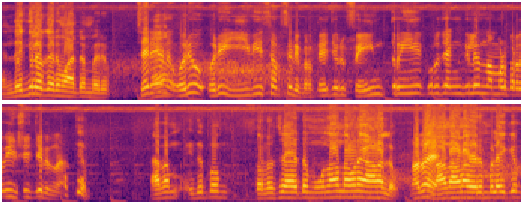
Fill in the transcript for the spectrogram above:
എന്തെങ്കിലുമൊക്കെ ഒരു മാറ്റം വരും. ശരിയാണ്. ഒരു ഒരു ഇ വി സബ്സിഡി പ്രത്യേകിച്ച് ഒരു ഫെയിം ത്രീയെ കുറിച്ചെങ്കിലും നമ്മൾ പ്രതീക്ഷിച്ചിരുന്ന. സത്യം. കാരണം ഇതിപ്പം തുടർച്ചയായിട്ട് മൂന്നാം തവണയാണല്ലോ. ആണല്ലോ മൂന്നാം തവണ വരുമ്പോഴേക്കും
